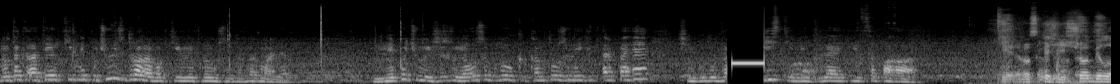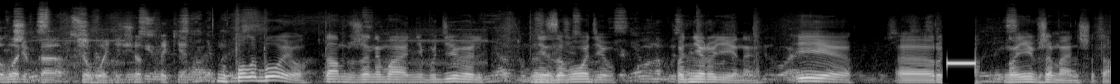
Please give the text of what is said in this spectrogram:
Ну так, а ти актив не почуєш дрона в активних наушниках нормально? Не почуєш, що? Я лучше буду контужений від РПГ, чим буду блядь, 200 від, блядь, від сапога. Розкажіть, що Білогорівка сьогодні? Що це таке? Ну, поле бою. Там вже немає ні будівель, ні заводів, одні руїни. І е. Ну і вже менше там.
